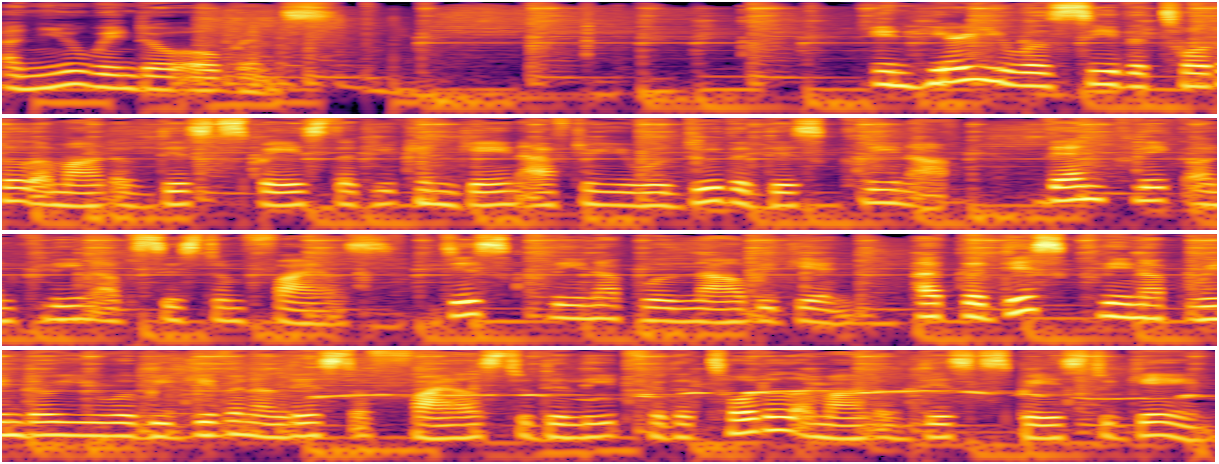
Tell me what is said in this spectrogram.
a new window opens. In here you will see the total amount of disk space that you can gain after you will do the disk cleanup. Then click on Clean Up System Files. Disk cleanup will now begin. At the disk cleanup window you will be given a list of files to delete for the total amount of disk space to gain.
